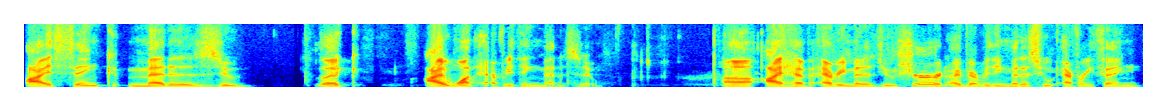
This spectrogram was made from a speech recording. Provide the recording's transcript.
I think MetaZoo, like, I want everything MetaZoo. Uh, I have every MetaZoo shirt. I have everything MetaZoo everything.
